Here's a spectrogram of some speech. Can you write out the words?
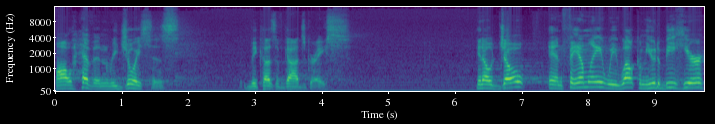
all heaven rejoices because of God's grace. You know, Joe and family, we welcome you to be here,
